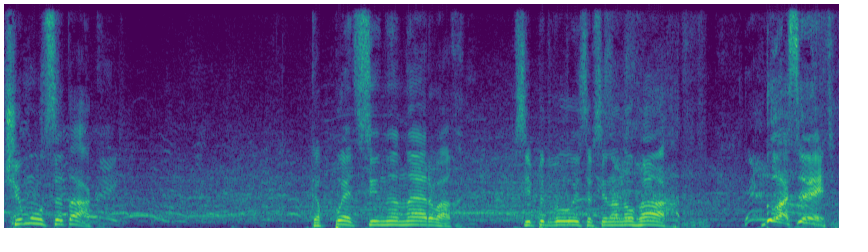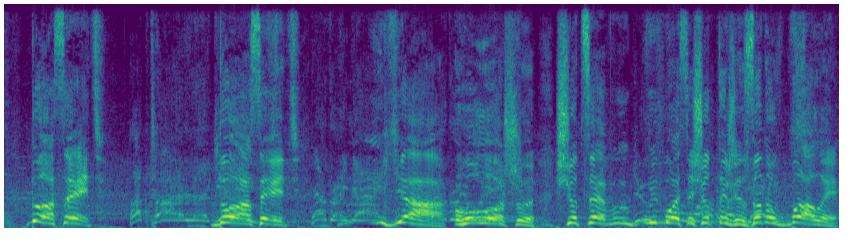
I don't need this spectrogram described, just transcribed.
Чому це так? Капець, всі на нервах. Всі підвелися, всі на ногах. Досить! Досить! Досить! Я оголошую, що це відбувається щотижня. Задовбали!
